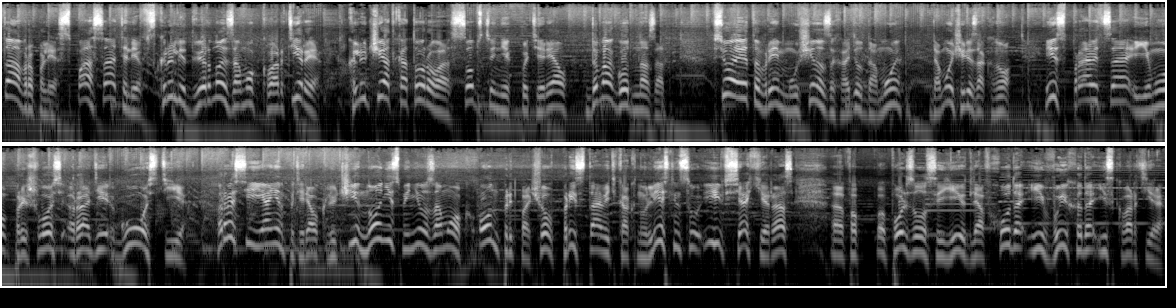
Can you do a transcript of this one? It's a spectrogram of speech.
Ставрополе. Спасатели вскрыли дверной замок квартиры, ключи от которого собственник потерял два года назад. Все это время мужчина заходил домой, домой через окно. И справиться ему пришлось ради гостьи. Россиянин потерял ключи, но не сменил замок. Он предпочел приставить к окну лестницу и всякий раз э, пользовался ею для входа и выхода из квартиры.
